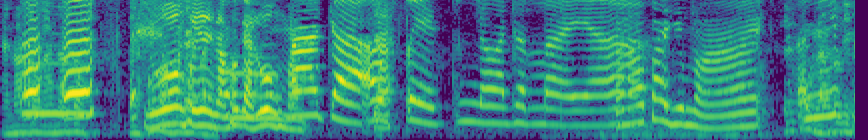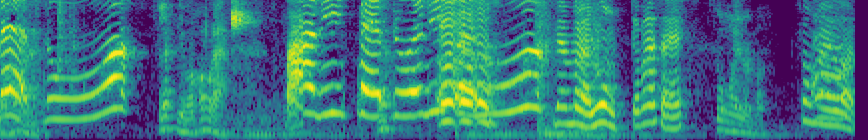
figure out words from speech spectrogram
อะนอนลงอะนอนลงลุงคุยในน้ำเพื่อการล่วงมาป้าจะเอาเป็ดนอนทำไมอะป้าป้ายืมหน่อยอันนี้เป็ดหนูเฮ้ยอยู่กับข้างหลังป้านี่เป็ดตัวนี้เออเอเป็อดเออหนูแม่นบ่ล่ะลุงจะมาได้ใส่ส่งไม่หลุดป่ะส่งมาหลด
